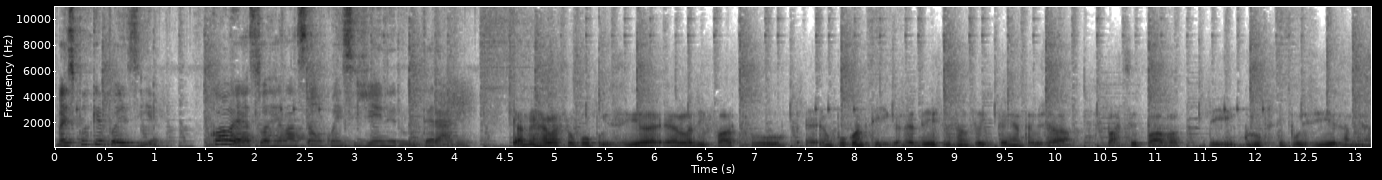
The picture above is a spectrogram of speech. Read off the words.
Mas por que poesia? Qual é a sua relação com esse gênero literário? A minha relação com a poesia, ela de fato é um pouco antiga, né? Desde os anos 80 eu já participava de grupos de poesias na minha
